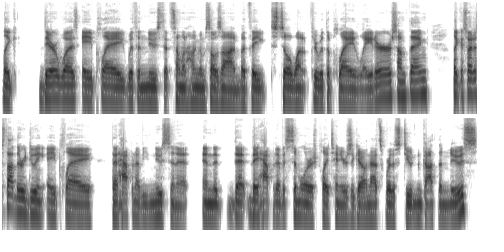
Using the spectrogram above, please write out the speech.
like, there was a play with a noose that someone hung themselves on, but they still went through with the play later or something. Like, so I just thought they were doing a play that happened to have a noose in it, and that, that they happened to have a similarish play ten years ago, and that's where the student got the noose.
